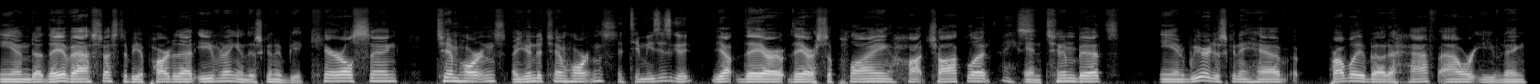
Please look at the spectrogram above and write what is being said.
And uh, they have asked us to be a part of that evening, and there's going to be a carol sing. Tim Hortons, are you into Tim Hortons? The Timmy's is good. Yep, they are. They are supplying hot chocolate nice. and Timbits, and we are just going to have probably about a half hour evening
